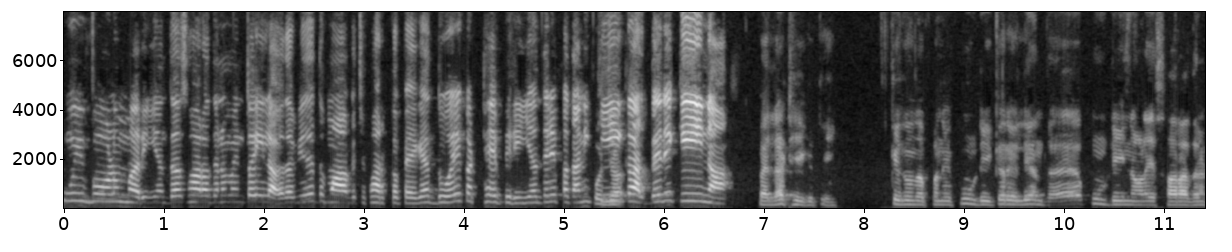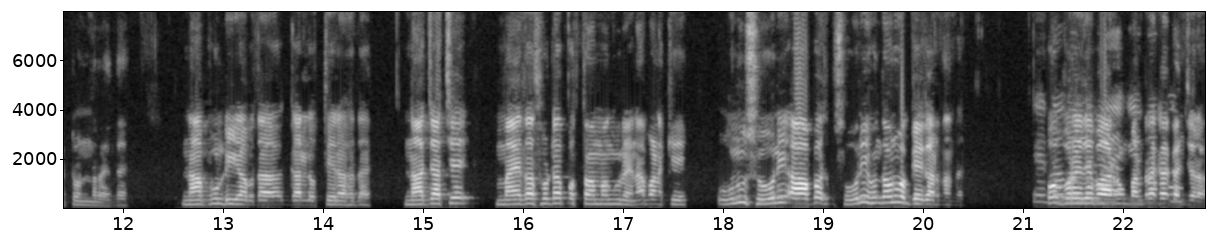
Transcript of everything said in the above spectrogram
ਉਹੀ ਬੋਲ ਮਾਰੀ ਜਾਂਦਾ ਸਾਰਾ ਦਿਨ ਮੈਨੂੰ ਤਾਂ ਹੀ ਲੱਗਦਾ ਵੀ ਇਹਦੇ ਦਿਮਾਗ 'ਚ ਫ਼ਰਕ ਪੈ ਗਿਆ। ਦੋਏ ਇਕੱਠੇ ਫਿਰੀ ਜਾਂਦੇ ਨੇ ਪਤਾ ਨਹੀਂ ਉਹ ਕੀ ਜਾ- ਕਰਦੇ ਨੇ ਕੀ ਨਾ। ਪਹਿਲਾਂ ਠੀਕ ਤੀ ਕਿਦੋਂ ਦਾ ਆਪਾਂ ਨੇ ਭੁੰਡੀ ਘਰੇ ਲਿਆਂਦਾ ਹੈ ਭੁੰਡੀ ਨਾਲੇ ਸਾਰਾ ਦਿਨ ਟੁੰਨ ਰਹਿੰਦਾ ਹੈ। ਨਾ ਭੁੰਡੀ ਆਪਦਾ ਗੱਲ ਉੱਤੇ ਰੱਖਦਾ ਹੈ, ਨਾ ਚਾਚੇ ਮੈਂ ਤਾਂ ਤੁਹਾਡਾ ਪੁੱਤਾਂ ਵਾਂਗੂ ਰਹਿਣਾ ਬਣ ਕੇ। ਉਹਨੂੰ ਸ਼ੋ ਨਹੀਂ ਆਪ ਸ਼ੋ ਨਹੀਂ ਹੁੰਦਾ ਉਹਨੂੰ ਅੱਗੇ ਕਰ ਦਿੰਦਾ। ਇਹ ਉਹ ਤਾਂ ਬੁਰੇ ਦੇ ਬਾਹਰ ਨੂੰ ਹੈਗੀ ਬਣ ਰੱਖਾ ਬਾਪੂ। ਕੰਜਰ।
